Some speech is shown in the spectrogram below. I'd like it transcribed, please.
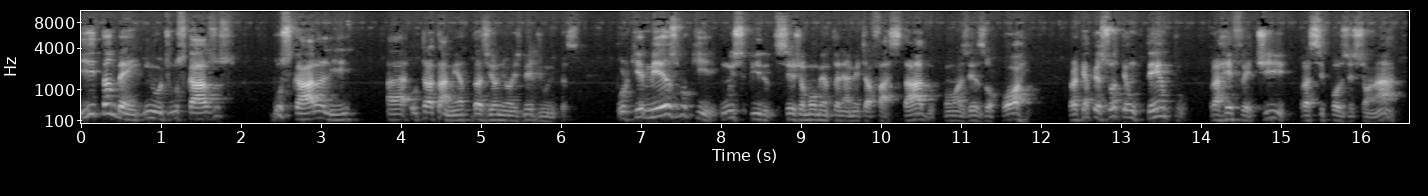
E também, em últimos casos, buscar ali uh, o tratamento das reuniões mediúnicas. Porque mesmo que um espírito seja momentaneamente afastado, como às vezes ocorre, para que a pessoa tenha um tempo para refletir, para se posicionar,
